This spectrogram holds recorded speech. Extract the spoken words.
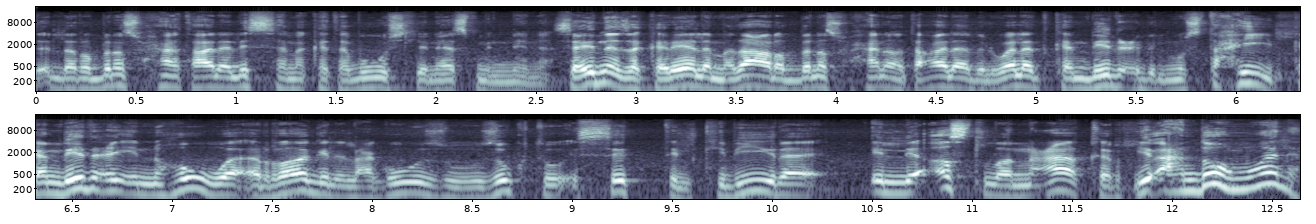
اللي ربنا سبحانه وتعالى لسه ما كتبوش لناس مننا. سيدنا زكريا لما دعا ربنا سبحانه وتعالى بالولد كان بيدعي بالمستحيل. كان بيدعي إن هو الراجل العجوز وزوجته الست الكبيرة اللي أصلا عاقر. يبقى عندهم ولد.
